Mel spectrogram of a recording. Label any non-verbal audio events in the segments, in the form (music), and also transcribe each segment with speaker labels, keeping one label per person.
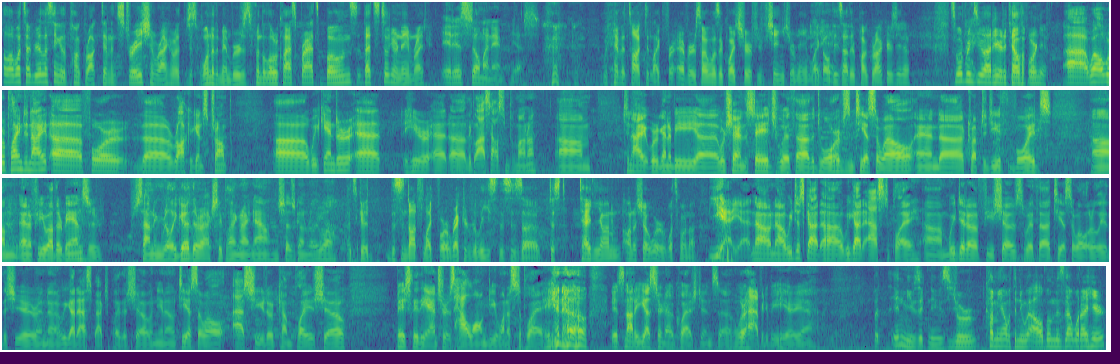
Speaker 1: Hello, what's up? You're listening to the punk rock demonstration. We're out here with just one of the members from the lower class brats, Bones. That's still your name, right?
Speaker 2: It is still my name, yes. (laughs)
Speaker 1: we haven't talked in like forever, so I wasn't quite sure if you've changed your name like all these other punk rockers, you know? So, what brings you out here to California?
Speaker 2: Uh, well, we're playing tonight uh, for the Rock Against Trump uh, weekender at here at uh, the Glass House in Pomona. Um, tonight we're going to be uh, we're sharing the stage with uh, the Dwarves and TSOL and uh, Corrupted Youth, the Voids, um, and a few other bands. They're sounding really good. They're actually playing right now. The show's going really well.
Speaker 1: That's good. This is not like for a record release. This is uh, just tagging on on a show or what's going on?
Speaker 2: Yeah, yeah. No, no. We just got uh, we got asked to play. Um, we did a few shows with uh, TSOL earlier this year, and uh, we got asked back to play this show. And you know, TSOL asks you to come play a show. Basically, the answer is how long do you want us to play? (laughs) You know, it's not a yes or no question. So we're happy to be here. Yeah.
Speaker 1: But in music news, you're coming out with a new album. Is that what I hear?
